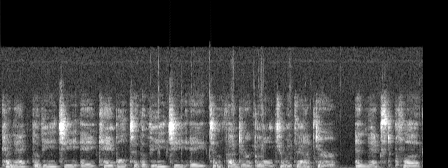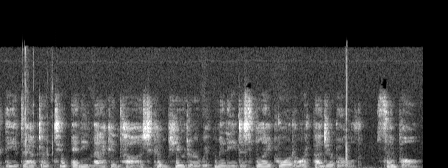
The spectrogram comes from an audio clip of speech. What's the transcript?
Connect the VGA cable to the VGA to Thunderbolt 2 adapter, and next plug the adapter to any Macintosh computer with Mini DisplayPort or Thunderbolt. Simple.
